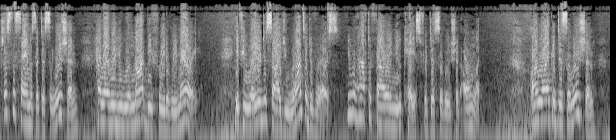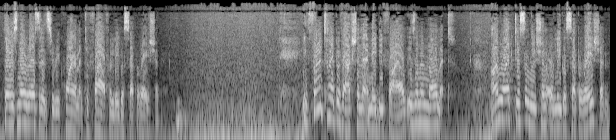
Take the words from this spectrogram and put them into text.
just the same as a dissolution. However, you will not be free to remarry. If you later decide you want a divorce, you will have to file a new case for dissolution only. Unlike a dissolution, there is no residency requirement to file for legal separation. A third type of action that may be filed is an annulment. Unlike dissolution or legal separation,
